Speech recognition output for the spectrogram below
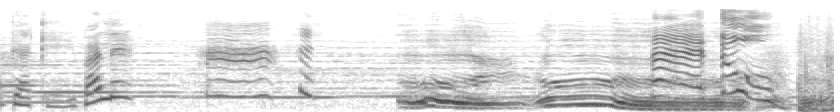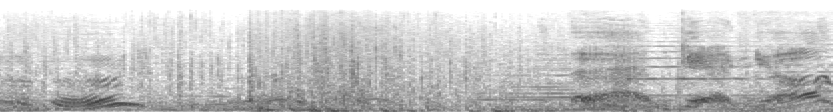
Quédate aquí, ¿vale? ¡Eh, tú! ¿Quién, yo?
